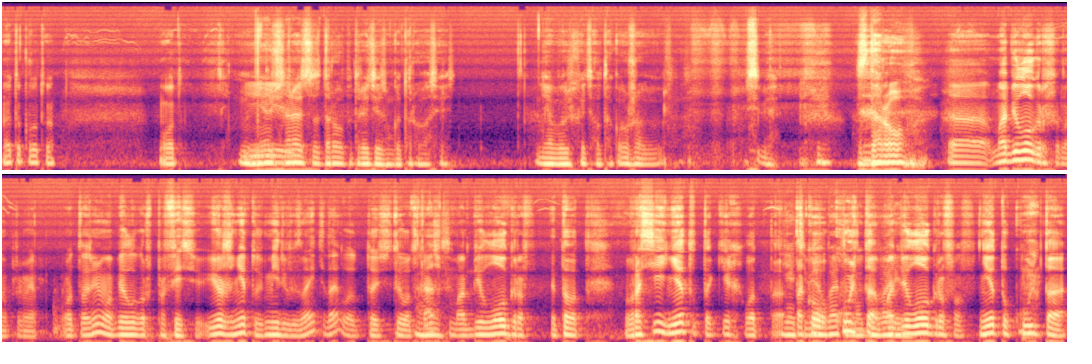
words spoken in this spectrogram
Но это круто. Вот. Мне И- очень нравится здоровый патриотизм, который у вас есть. Я бы очень хотел такого же в себе. Здорово. Э, мобилографы, например. Вот возьми мобилограф профессию. Ее же нету в мире, вы знаете, да? Вот, то есть ты вот скажешь, мобилограф. Это вот в России нету таких вот э, Я такого культа мобилографов. Нету культа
